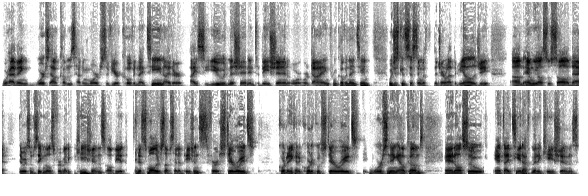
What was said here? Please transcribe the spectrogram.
were having worse outcomes, having more severe COVID 19, either ICU admission, intubation, or, or dying from COVID 19, which is consistent with the general epidemiology. Um, and we also saw that there were some signals for medications, albeit in a smaller subset of patients, for steroids any kind of corticosteroids worsening outcomes, and also anti-TNF medications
